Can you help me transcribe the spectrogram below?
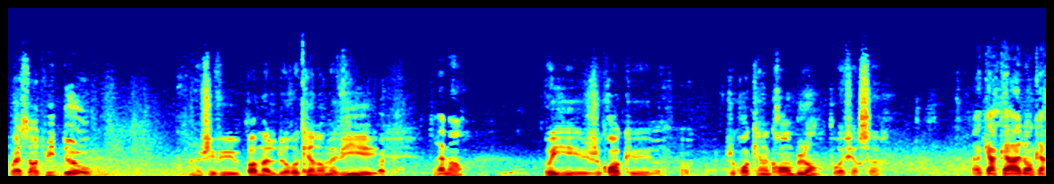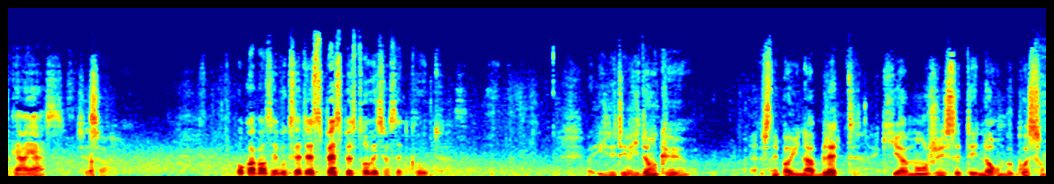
68 de haut. J'ai vu pas mal de requins dans ma vie et... Vraiment? Oui, je crois que... Je crois qu'un grand blanc pourrait faire ça. Un carcaradon carcarias? C'est ça. Pourquoi pensez-vous que cette espèce peut se trouver sur cette côte? Il est évident que ce n'est pas une ablette qui a mangé cet énorme poisson.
